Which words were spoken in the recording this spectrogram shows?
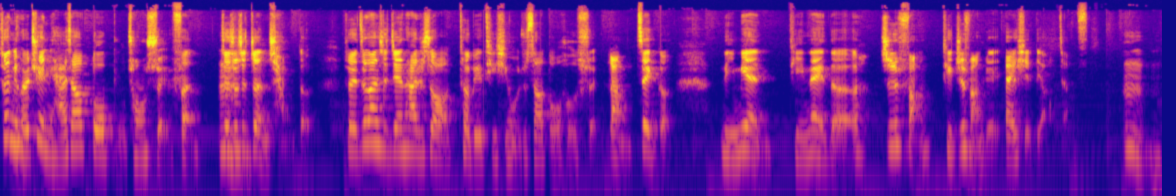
所以你回去你还是要多补充水分，这就是正常的。所以这段时间他就是有特别提醒我，就是要多喝水，让这个里面体内的脂肪、体脂肪给代谢掉，这样子。嗯，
